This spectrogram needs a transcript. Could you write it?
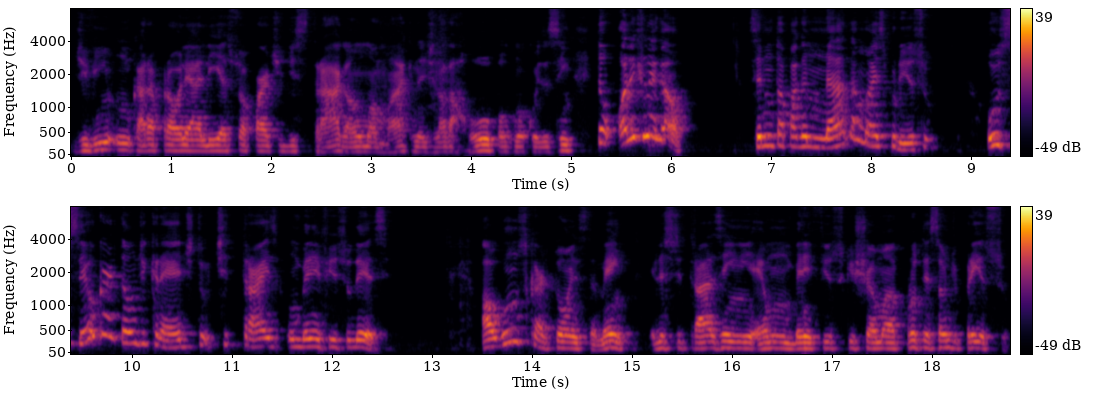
de vir um cara para olhar ali a sua parte de estraga, uma máquina de lavar roupa, alguma coisa assim. Então, olha que legal. Você não está pagando nada mais por isso. O seu cartão de crédito te traz um benefício desse. Alguns cartões também, eles te trazem é um benefício que chama proteção de preço.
